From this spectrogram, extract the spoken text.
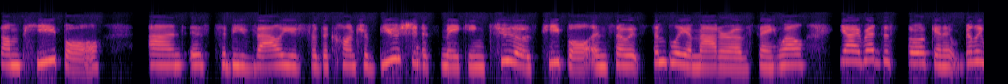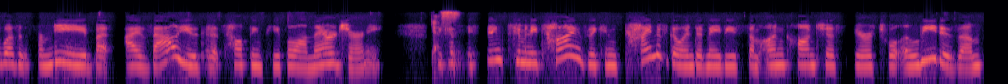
some people and is to be valued for the contribution it's making to those people. And so it's simply a matter of saying, well, yeah, I read this book and it really wasn't for me, but I value that it's helping people on their journey. Yes. Because I think too many times we can kind of go into maybe some unconscious spiritual elitism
